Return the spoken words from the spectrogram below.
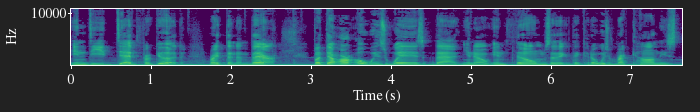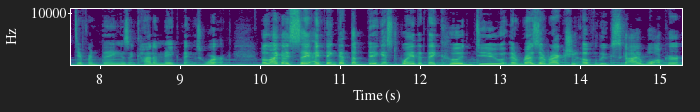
indeed dead for good, right then and there. But there are always ways that, you know, in films, they, they could always retcon these different things and kind of make things work. But like I say, I think that the biggest way that they could do the resurrection of Luke Skywalker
